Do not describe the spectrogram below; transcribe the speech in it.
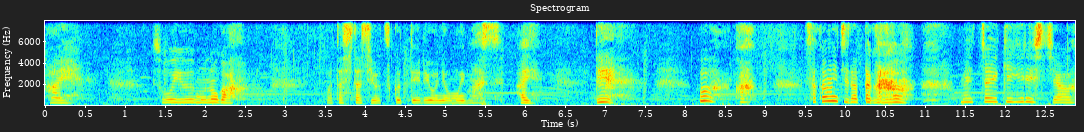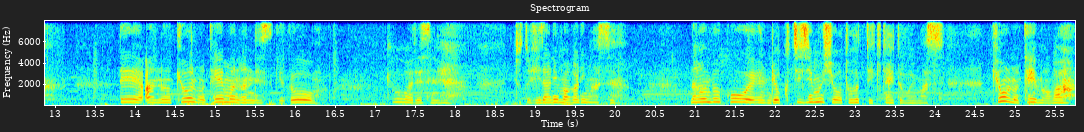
はい。そういうものが私たちを作っているように思います。はい。でふうか坂道だったからめっちゃ息切れしちゃう。であの今日のテーマなんですけど今日はですねちょっと左曲がります。南部公園緑地事務所を通っていきたいと思います。今日のテーマは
